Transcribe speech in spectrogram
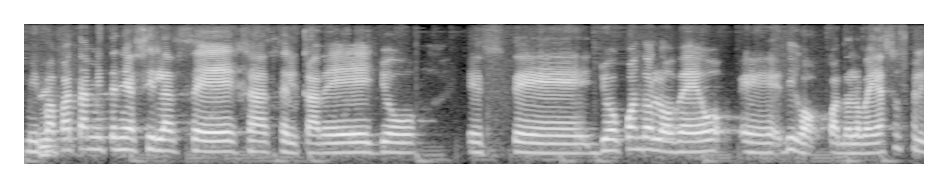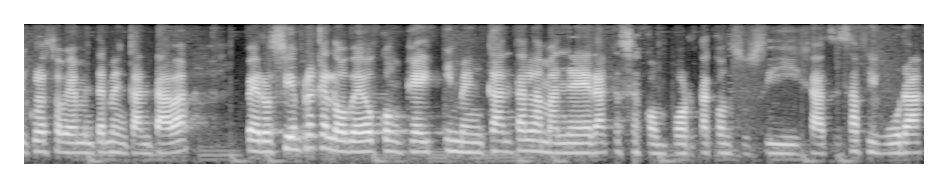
Mi Sí. papá también tenía así las cejas, el cabello. Este, yo cuando lo veo, eh, digo, cuando lo veía sus películas, obviamente me encantaba, pero siempre que lo veo con Kate y me encanta la manera que se comporta con sus hijas, esa figura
